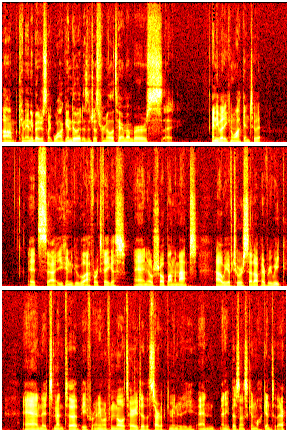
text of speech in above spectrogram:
Um, can anybody just like walk into it? Is it just for military members? Uh, Anybody can walk into it. It's uh, you can Google AFWERX Vegas and it'll show up on the maps. Uh, we have tours set up every week, and it's meant to be for anyone from the military to the startup community, and any business can walk into there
